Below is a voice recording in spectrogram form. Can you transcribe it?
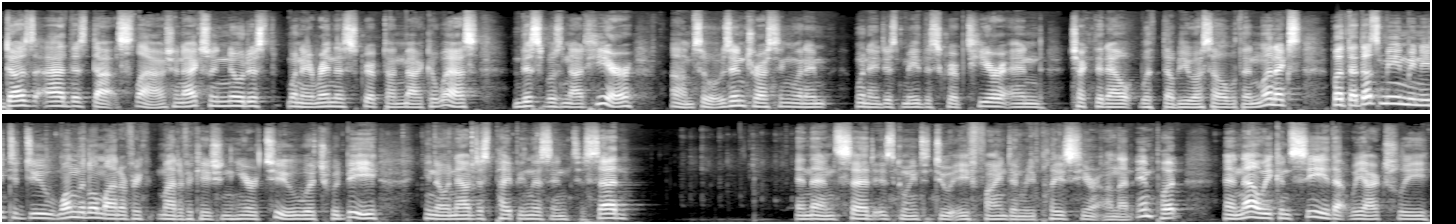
does add this dot slash. And I actually noticed when I ran this script on Mac OS, this was not here. Um, so it was interesting when I when I just made the script here and checked it out with WSL within Linux. But that does mean we need to do one little modifi modification here too, which would be, you know, now just piping this into sed and then sed is going to do a find and replace here on that input. And now we can see that we actually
